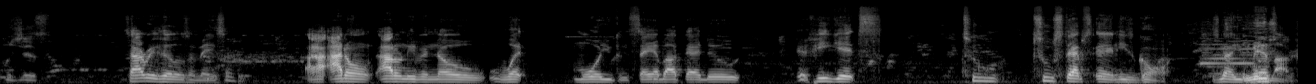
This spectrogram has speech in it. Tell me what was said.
It was just Tyreek Hill is amazing. I, I don't, I don't even know what more you can say about that dude. If he gets two two steps in, he's gone. It's not you can do Man's- about it.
